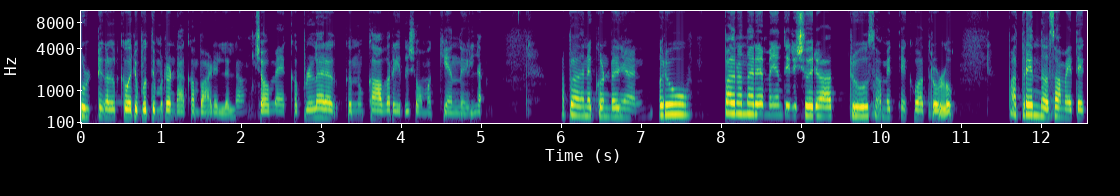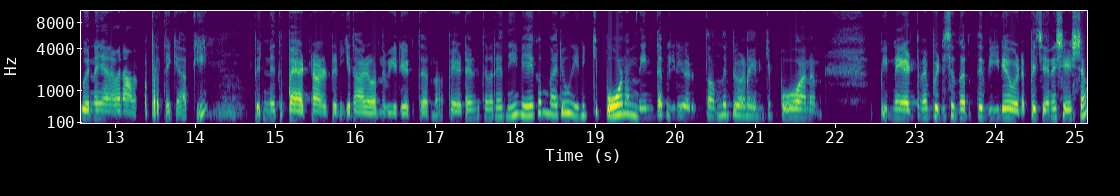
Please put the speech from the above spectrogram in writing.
കുട്ടികൾക്ക് ഒരു ബുദ്ധിമുട്ടുണ്ടാക്കാൻ പാടില്ലല്ലോ. ചുമയൊക്കെ പിള്ളേരൊക്കെ ഒന്നും കവർ ചെയ്ത് ചുമക്കുകയൊന്നുമില്ല അപ്പോൾ അതിനെ കൊണ്ട് ഞാൻ ഒരു പതിനൊന്നര ആകുമ്പോൾ ഞാൻ തിരിച്ചു വരും. ആ ഒരു സമയത്തേക്ക് മാത്രമേ ഉള്ളൂ. അപ്പം അത്രയും സമയത്തേക്ക് പിന്നെ ഞാൻ അവൻ അപ്പുറത്തേക്ക് ആക്കി പിന്നെ ഇത് പേട്ടനാണ് എനിക്ക് താഴെ വന്ന് വീഡിയോ എടുത്ത് തരുന്നത്. അപ്പോൾ ഏട്ടൻ എടുത്ത് പറയാം നീ വേഗം വരൂ എനിക്ക് പോകണം നിന്റെ വീഡിയോ എടുത്ത് തന്നിട്ട് വേണം എനിക്ക് പോകാനെന്ന് പിന്നെ ഏട്ടനെ പിടിച്ചു നിർത്തി വീഡിയോ എടുപ്പിച്ചതിന് ശേഷം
